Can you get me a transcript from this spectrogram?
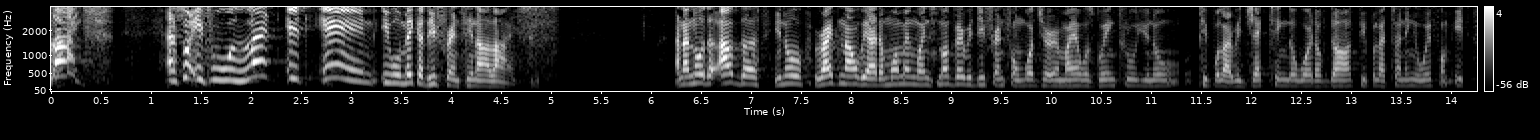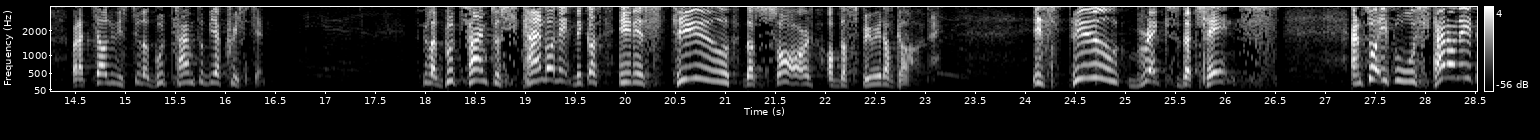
life. And so, if we will let it in, it will make a difference in our lives. And I know that out the, you know, right now we are at a moment when it's not very different from what Jeremiah was going through. You know, people are rejecting the word of God, people are turning away from it. But I tell you, it's still a good time to be a Christian. Still a good time to stand on it because it is still the sword of the Spirit of God. It still breaks the chains. And so, if we will stand on it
